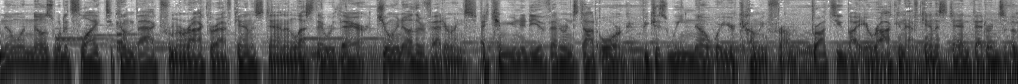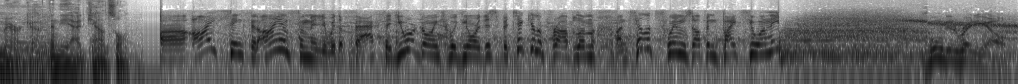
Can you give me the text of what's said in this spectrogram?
No one knows what it's like to come back from Iraq or Afghanistan unless they were there. Join other veterans at communityofveterans.org because we know where you're coming from. Brought to you by Iraq and Afghanistan Veterans of America and the Ad Council. Uh, I think that I am familiar with the fact that you are going to ignore this particular problem until it swims up and bites you on the. Wounded Radio.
